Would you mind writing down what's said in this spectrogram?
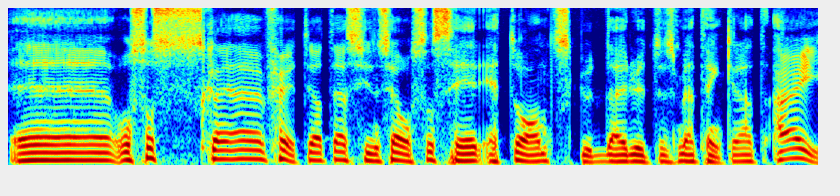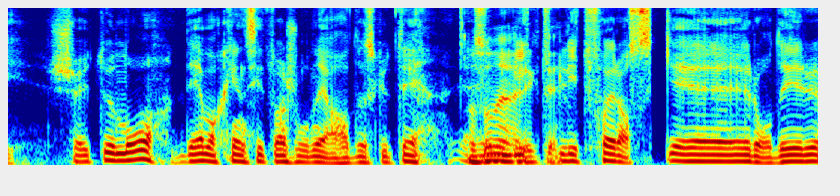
Eh, og så skal jeg føye til at jeg syns jeg også ser et og annet skudd der ute som jeg tenker at Øy, skjøt du nå? Det var ikke en situasjon jeg hadde skutt i. Sånn er litt, litt for raske rådyr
